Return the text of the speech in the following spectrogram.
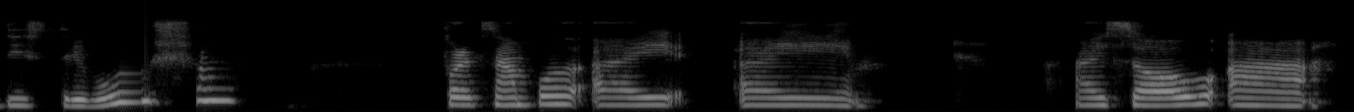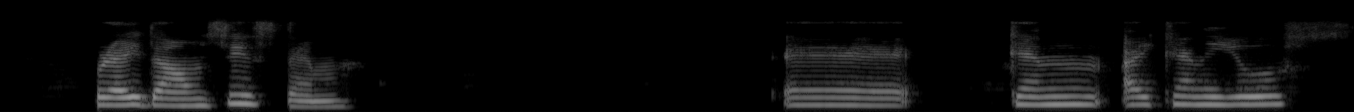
distribution. For example, I I I saw a breakdown system. Uh, can I can use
